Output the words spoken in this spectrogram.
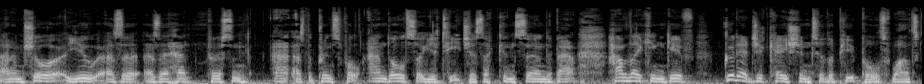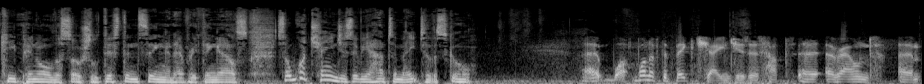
and I'm sure you, as a as a head person, as the principal, and also your teachers are concerned about how they can give good education to the pupils whilst keeping all the social distancing and everything else. So, what changes have you had to make to the school? Uh, one of the big changes is had, uh, around um,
